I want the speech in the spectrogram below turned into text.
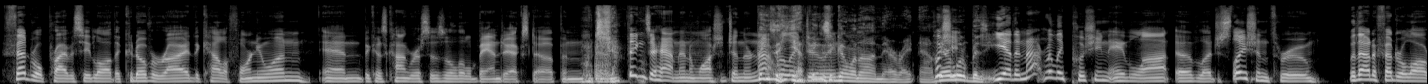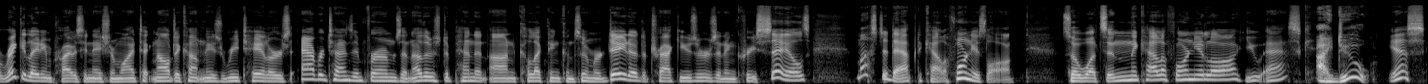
federal privacy law that could override the California one, and because Congress is a little banjaxed up and, and things are happening in Washington. They're not Things, are- really yeah, doing things are going on there right now. They're a little busy. Yeah, they're not really pushing a lot of legislation through. Without a federal law regulating privacy nationwide, technology companies, retailers, advertising firms, and others dependent on collecting consumer data to track users and increase sales must adapt to California's law. So, what's in the California law, you ask? I do. Yes,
